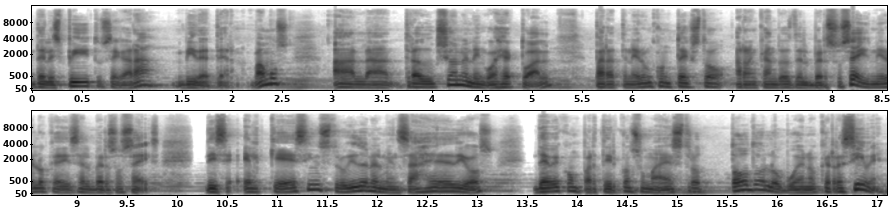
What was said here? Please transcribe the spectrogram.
del Espíritu segará vida eterna. Vamos a la traducción en lenguaje actual para tener un contexto arrancando desde el verso 6. Mire lo que dice el verso 6. Dice, el que es instruido en el mensaje de Dios debe compartir con su maestro todo lo bueno que recibe.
